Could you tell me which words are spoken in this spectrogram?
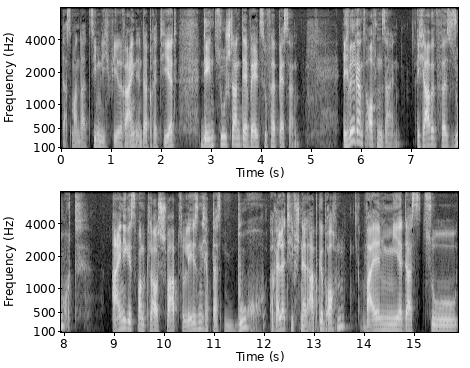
dass man da ziemlich viel rein interpretiert, den Zustand der Welt zu verbessern. Ich will ganz offen sein. Ich habe versucht, einiges von Klaus Schwab zu lesen. Ich habe das Buch relativ schnell abgebrochen, weil mir das zu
